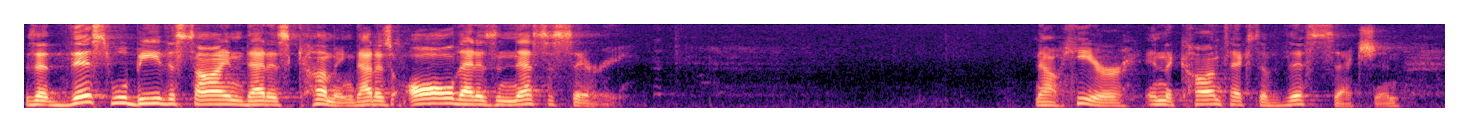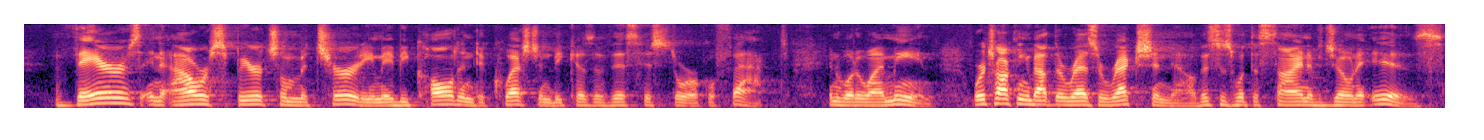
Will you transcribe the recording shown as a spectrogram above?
Is that this will be the sign that is coming. That is all that is necessary. Now, here, in the context of this section, theirs and our spiritual maturity may be called into question because of this historical fact. And what do I mean? We're talking about the resurrection now. This is what the sign of Jonah is.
